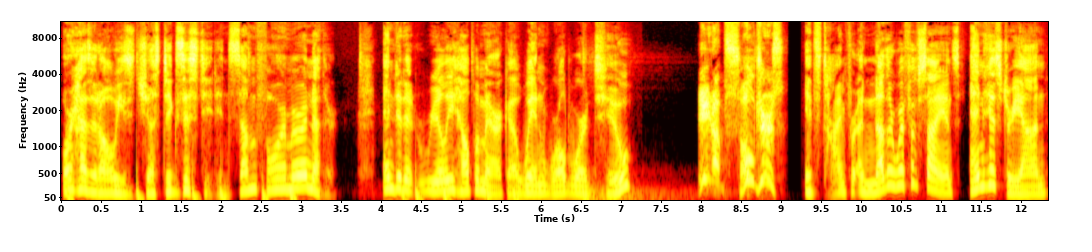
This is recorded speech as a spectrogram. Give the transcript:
Or has it always just existed in some form or another? And did it really help America win World War II? Eat up, soldiers! It's time for another whiff of science and history on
